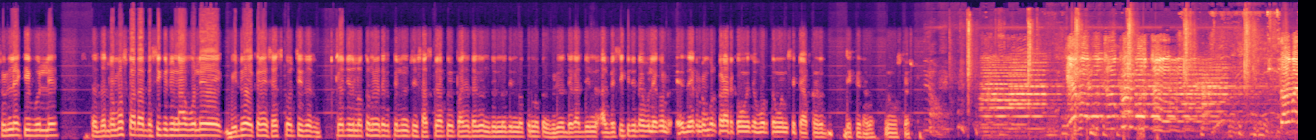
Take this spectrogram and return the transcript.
শুনলে কি বললে? তাদের নমস্কার আর বেশি কিছু না বলে ভিডিও এখানে শেষ করছি। কেউ যদি নতুন হয়ে থাকে তাহলে সাবস্ক্রাইব করে পাশে থাকুন। দিন দিন নতুন নতুন ভিডিও দেখার জন্য। আর বেশি কিছু না বলে এখন এক নম্বর কাড়াটা কেমন আছে বর্তমান সেটা আপনারা দেখতে থাকুন। নমস্কার। তোমার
